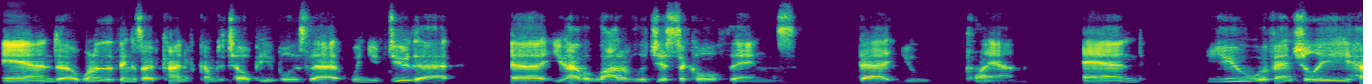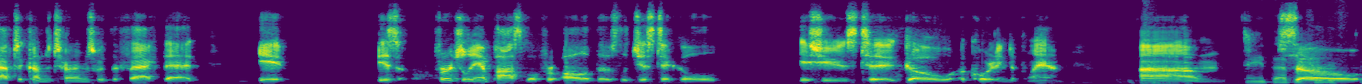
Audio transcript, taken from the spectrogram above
And uh, one of the things I've kind of come to tell people is that when you do that, uh, you have a lot of logistical things that you plan, and you eventually have to come to terms with the fact that it is virtually impossible for all of those logistical issues to go according to plan. Um, so,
